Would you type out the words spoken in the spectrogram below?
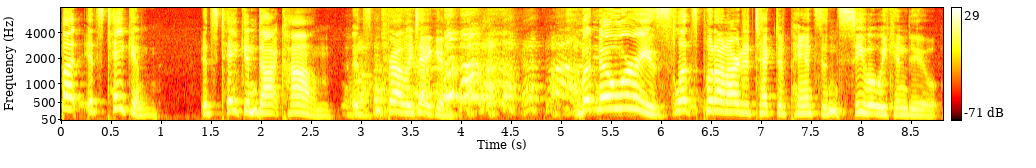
but it's taken. It's taken.com. It's probably taken. But no worries, let's put on our detective pants and see what we can do.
